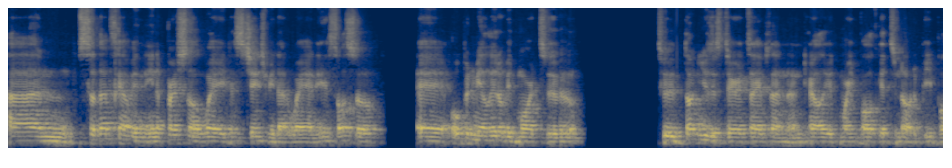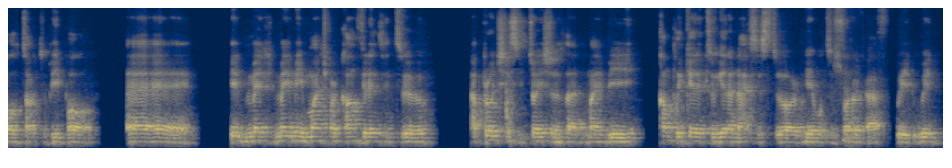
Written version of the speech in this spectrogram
And so that's kind of in, in a personal way, it has changed me that way. And it has also uh, opened me a little bit more to to don't use the stereotypes and, and get a little bit more involved, get to know the people, talk to people. Uh, it made, made me much more confident into approaching situations that might be complicated to get an access to or be able to photograph with, with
